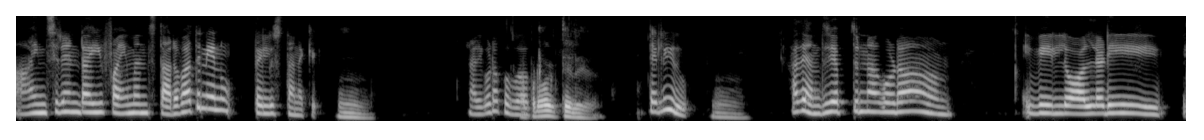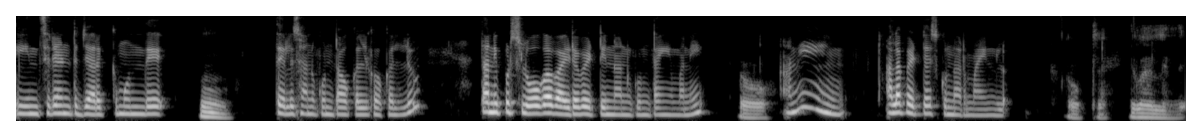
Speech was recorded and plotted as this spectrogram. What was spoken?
ఆ ఇన్సిడెంట్ అయ్యి ఫైవ్ మంత్స్ తర్వాత నేను తెలుసు తనకి అది కూడా ఒక వరకు తెలియదు. తెలీదు. అది ఎంత చెప్తున్నా కూడా వీళ్ళు ఆల్రెడీ ఈ ఇన్సిడెంట్ జరగక ముందే తెలుసు అనుకుంటా ఒకరికి ఒకళ్ళు తను ఇప్పుడు స్లోగా బయట పెట్టింది అనుకుంటా ఏమని అని అలా పెట్టేసుకున్నారు మైండ్లో. ఓకే. ఇలా వెళ్ళింది.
